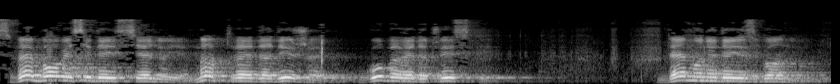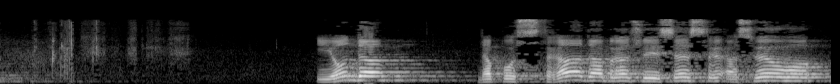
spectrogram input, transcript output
Sve bolesti da isceljuje, mrtve da diže, gubave da čisti, demone da izgoni. I onda da postrada, braće i sestre, a sve ovo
